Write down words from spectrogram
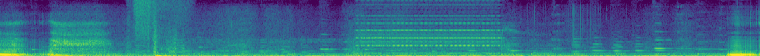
Hmm. Hmm.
